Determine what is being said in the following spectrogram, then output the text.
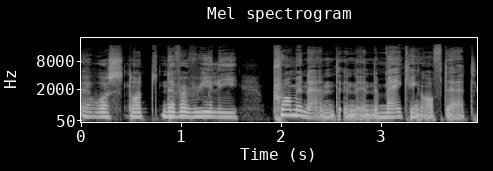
was not never really prominent in, in the making of that.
